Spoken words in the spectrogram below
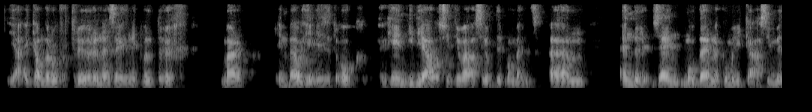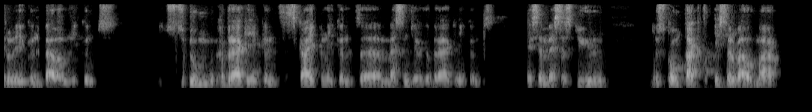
ja, ik kan daarover treuren en zeggen ik wil terug. Maar in België is het ook geen ideale situatie op dit moment. Um, en er zijn moderne communicatiemiddelen. Je kunt bellen, je kunt Zoom gebruiken, je kunt Skypen, je kunt uh, Messenger gebruiken, je kunt sms'en sturen. Dus contact is er wel, maar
